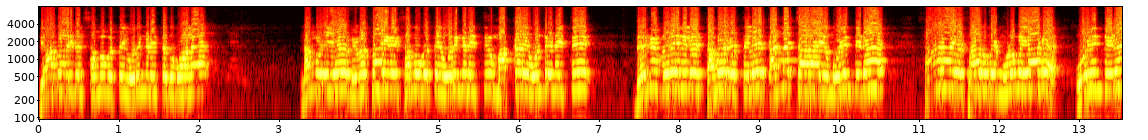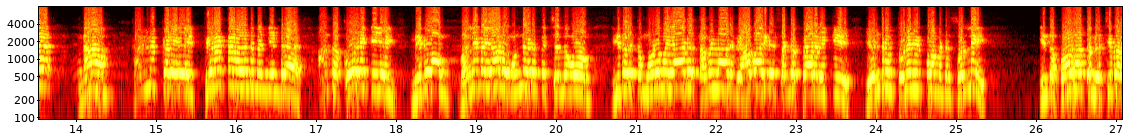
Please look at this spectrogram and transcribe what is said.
வியாபாரிகள் சமூகத்தை ஒருங்கிணைத்தது போல நம்முடைய விவசாயிகள் சமூகத்தை ஒருங்கிணைத்து மக்களை ஒன்றிணைத்து வெகு விரைவிலே தமிழகத்திலே கள்ளச்சாராயம் ஒழிந்திட சாராய சாவுகள் முழுமையாக ஒழிந்திட நாம் கள்ளுக்கடைகளை திறக்க வேண்டும் என்கின்ற அந்த கோரிக்கையை மிகவும் வலிமையாக முன்னெடுத்து செல்லுவோம். இதற்கு முழுமையாக தமிழ்நாடு வியாபாரிகள் சங்க பேரவைக்கு என்றும் துணை நிற்போம் என்று சொல்லி இந்த போராட்டம் வெற்றி பெற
